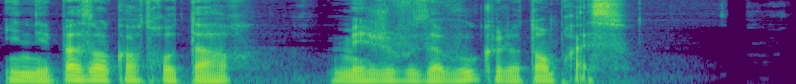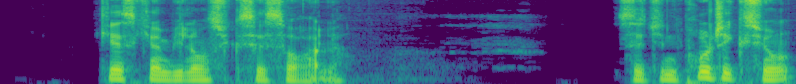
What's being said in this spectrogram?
il n'est pas encore trop tard, mais je vous avoue que le temps presse. Qu'est-ce qu'un bilan successoral C'est une projection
